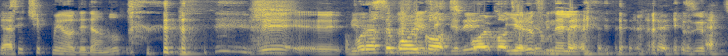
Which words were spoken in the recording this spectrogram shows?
Kimse çıkmıyor dedi Anıl. Ve e, Burası boykot, boykot yarı finale yazıyoruz.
